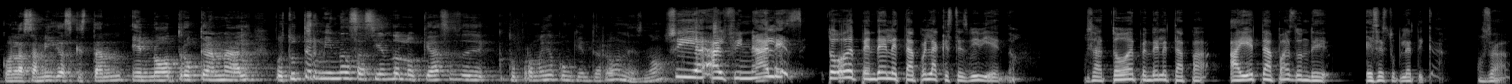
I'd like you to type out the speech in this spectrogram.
con, las amigas que están en otro canal, pues tú terminas haciendo lo que haces de tu promedio con quien te reúnes, ¿no? Sí, al final es, todo depende de la etapa en la que estés viviendo. O sea, todo depende de la etapa. Hay etapas donde esa es tu plática. O sea,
